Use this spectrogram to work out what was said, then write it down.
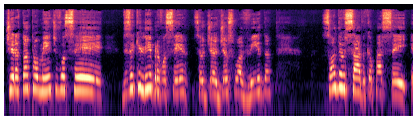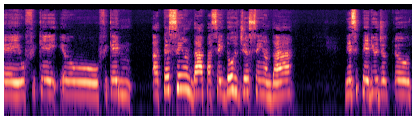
tira totalmente você, desequilibra você, seu dia a dia, sua vida. Só Deus sabe que eu passei, é, eu fiquei, eu fiquei até sem andar, passei dois dias sem andar. Nesse período eu, eu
